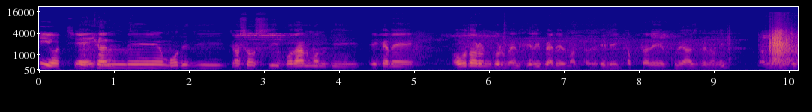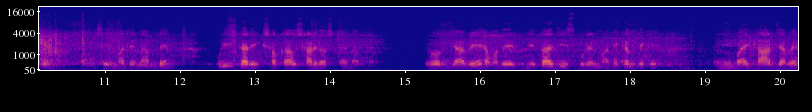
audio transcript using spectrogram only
কি হচ্ছে? এখানে মোদিজি যশস্বী প্রধানমন্ত্রী এখানে অবতরণ করবেন হেলিপ্যাডের মাধ্যমে। হেলিকপ্টারে ঘুরে আসবেন উনি দমদম থেকে। সেই মাঠে নামবেন। কুড়ি তারিখ সকাল সাড়ে দশটায় নামবেন। এবং যাবে আমাদের নেতাজি স্কুলের মাঠ এখান থেকে। উনি বাই কার যাবেন।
